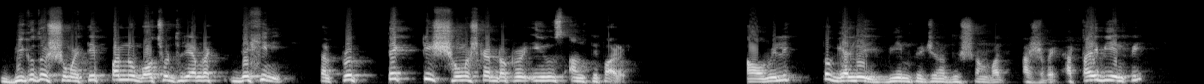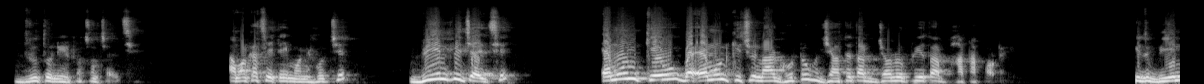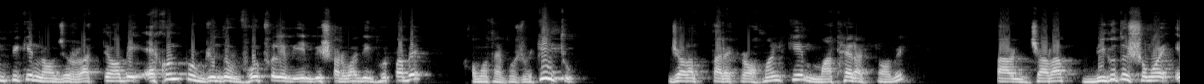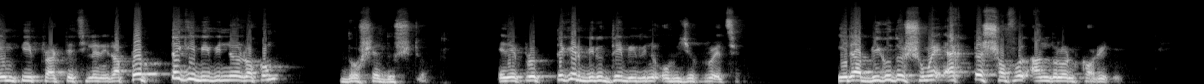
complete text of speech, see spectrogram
বিগত সময় তেপ্পান্ন বছর ধরে আমরা দেখিনি তার প্রত্যেকটি সংস্কার ডক্টর ইউনুস আনতে পারে। আওয়ামী লীগ তো গেলেই বিএনপির জন্য দুঃসংবাদ আসবে, আর তাই বিএনপি দ্রুত নির্বাচন চাইছে। আমার কাছে এটাই মনে হচ্ছে, বিএনপি চাইছে এমন কেউ বা এমন কিছু না ঘটুক যাতে তার জনপ্রিয়তা ভাটা পড়ে। কিন্তু বিএনপিকে নজর রাখতে হবে, এখন পর্যন্ত ভোট হলে বিএনপি সর্বাধিক ভোট পাবে, ক্ষমতায় বসবে। কিন্তু জনাব তারেক রহমানকে মাথায় রাখতে হবে তার যারা বিগত সময় এমপি প্রার্থী ছিলেন। এরা প্রত্যেকেই বিভিন্ন রকম দোষে দুষ্ট। এদের প্রত্যেকের বিরুদ্ধে বিভিন্ন অভিযোগ রয়েছে। এরা বিগত সময় একটা সফল আন্দোলন করেনি।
